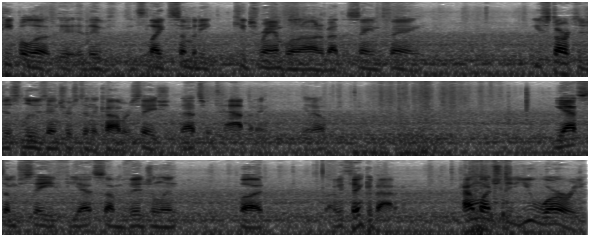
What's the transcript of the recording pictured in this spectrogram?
people, uh, it's like somebody keeps rambling on about the same thing. You start to just lose interest in the conversation. That's what's happening, you know? Yes, I'm safe. Yes, I'm vigilant. But, I mean, think about it. How much did you worry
